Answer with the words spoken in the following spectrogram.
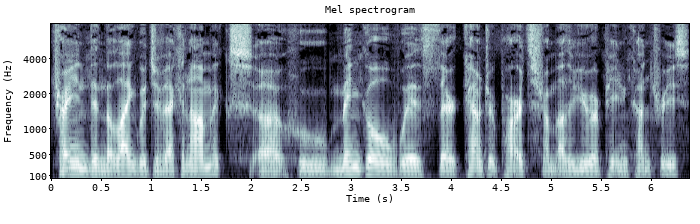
trained in the language of economics, uh, who mingle with their counterparts from other European countries,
